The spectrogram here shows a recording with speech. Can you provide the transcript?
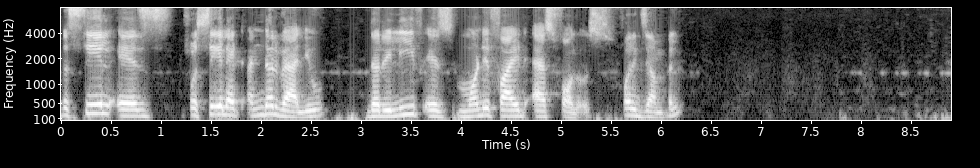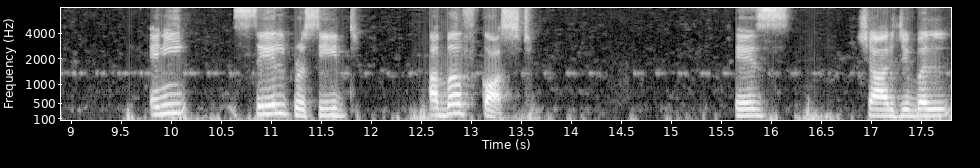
the sale is for sale at undervalue, the relief is modified as follows. For example, any sale proceed above cost is chargeable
